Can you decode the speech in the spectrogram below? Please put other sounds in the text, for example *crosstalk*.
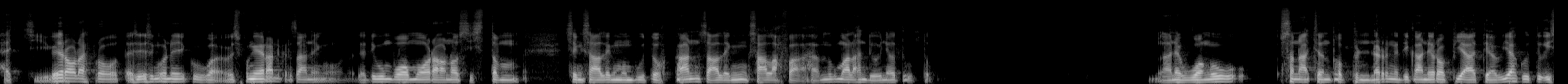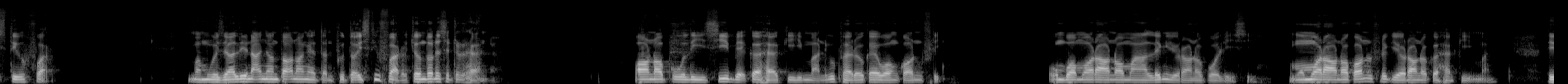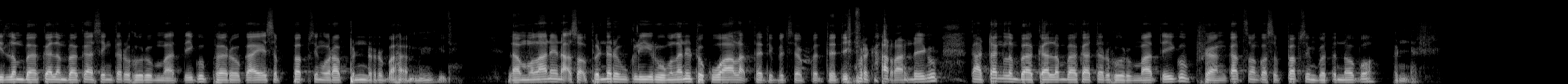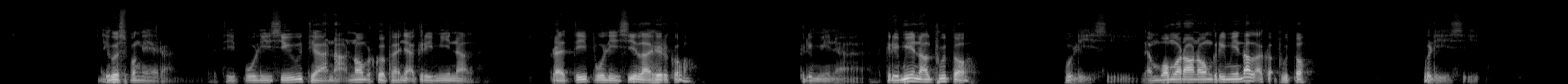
haji. Ora oleh protes sing ngene iku wis pangeran kersane ngono. Dadi umpama ora ana sistem sing saling membutuhkan, saling salah paham iku malah donya tutup. Mulane wong senajan to bener ngendikane Robi Adawiyah kudu istighfar. Imam Ghazali nak nyontokno ngeten butuh istighfar. Contohnya sederhana. Ana polisi mbek kehakiman iku baru kayak wong konflik. Umpama ora ana maling ya ora ana polisi. Mau ora ana konflik ya ora ana kehakiman. Di lembaga-lembaga sing terhormat iku barokah sebab sing ora bener paham gitu. Lah mulane nak sok bener keliru, mulane do kualat dadi pejabat. Dadi *laughs* perkara niku kadang lembaga-lembaga terhormat iku berangkat saka sebab sing boten napa bener. Iku sepengeran. Jadi polisi itu dianakno mergo banyak kriminal. Berarti polisi lahir kok kriminal. Kriminal butuh polisi. Lah mau ora kriminal agak butuh polisi.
